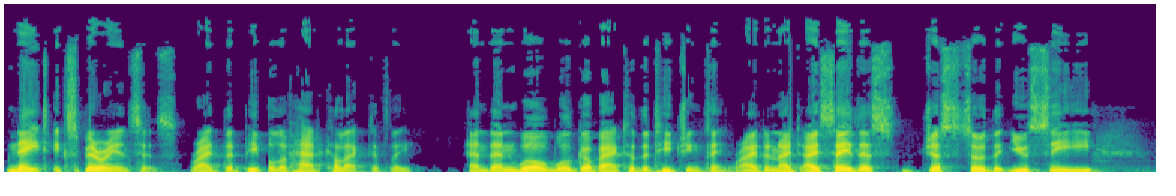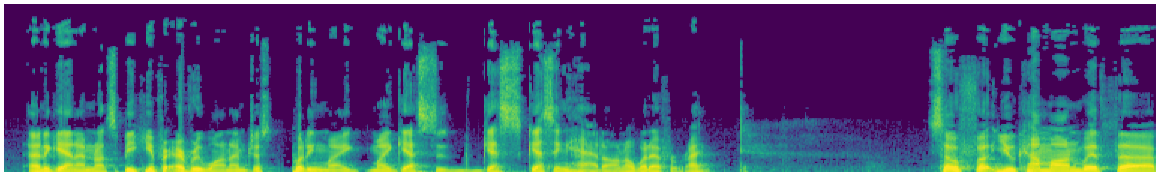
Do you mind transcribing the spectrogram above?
Nate experiences, right, that people have had collectively, and then we'll we'll go back to the teaching thing, right? And I, I say this just so that you see. And again, I'm not speaking for everyone. I'm just putting my my guess guess guessing hat on or whatever, right? So for, you come on with uh,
